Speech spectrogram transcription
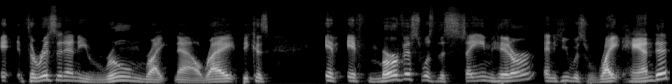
it, there isn't any room right now, right? Because if if Mervis was the same hitter and he was right-handed,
